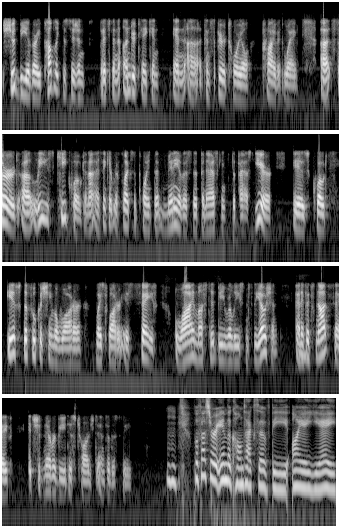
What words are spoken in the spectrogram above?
should be a very public decision, but it's been undertaken in a conspiratorial, private way. Uh, third, uh, Li's key quote, and I, I think it reflects a point that many of us have been asking for the past year, is quote, if the Fukushima water, wastewater is safe, why must it be released into the ocean? And if it's not safe, it should never be discharged into the sea. Mm-hmm. Professor, in the context of the IAEA,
